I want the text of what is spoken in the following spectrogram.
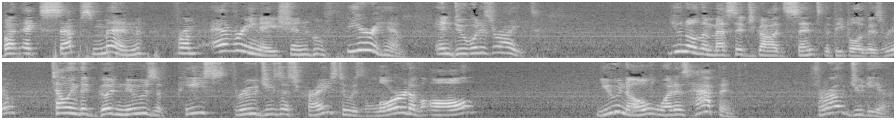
but accepts men from every nation who fear him and do what is right. You know the message God sent to the people of Israel, telling the good news of peace through Jesus Christ, who is Lord of all. You know what has happened throughout Judea,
